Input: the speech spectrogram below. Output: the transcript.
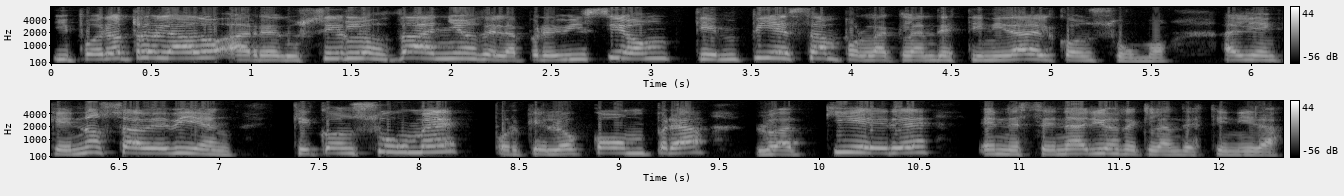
Y por otro lado, a reducir los daños de la prohibición que empiezan por la clandestinidad del consumo. Alguien que no sabe bien que consume porque lo compra, lo adquiere en escenarios de clandestinidad.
